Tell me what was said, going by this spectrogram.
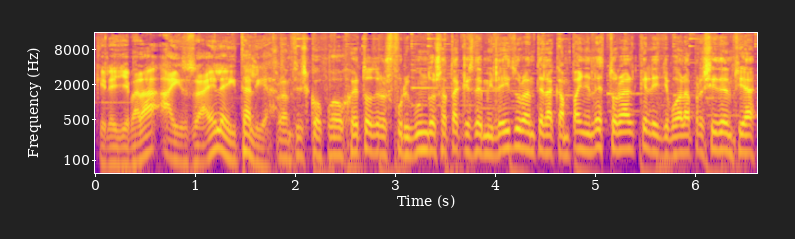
que le llevará a Israel e Italia. Francisco fue objeto de los furibundos ataques de Milei durante la campaña electoral que le llevó a la presidencia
